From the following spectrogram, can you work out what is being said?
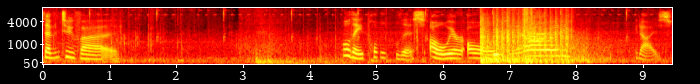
Seven two five. Oh, they pull this. Oh, we're all using it already. He dies.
